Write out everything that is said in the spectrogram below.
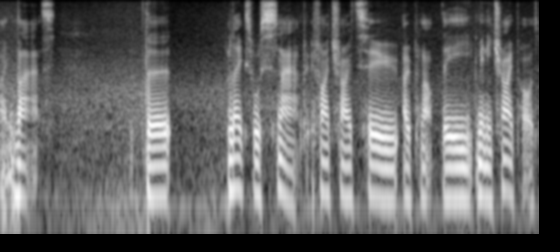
like that, the legs will snap if I try to open up the mini tripod.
